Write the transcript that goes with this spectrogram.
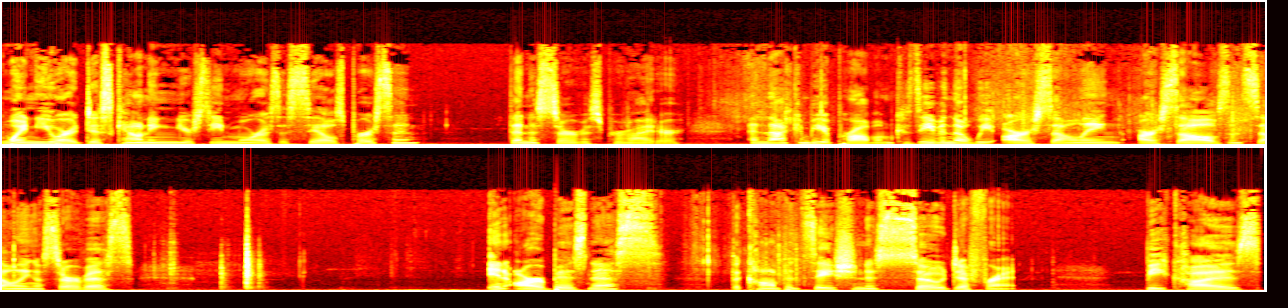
when you are discounting, you're seen more as a salesperson than a service provider. And that can be a problem because even though we are selling ourselves and selling a service, in our business, the compensation is so different because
